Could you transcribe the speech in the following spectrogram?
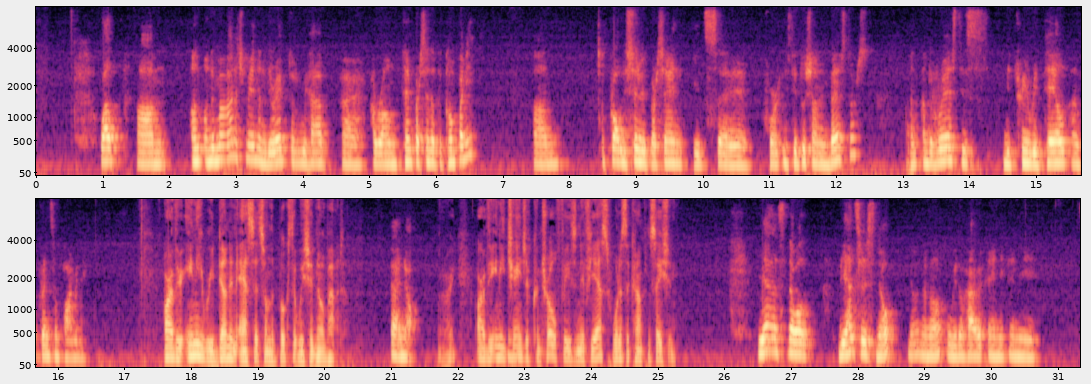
Well, um, on, on the management and directors, we have uh, around 10% of the company. Um, probably 70% it's uh, for institutional investors, and, and the rest is between retail and friends and family. Are there any redundant assets on the books that we should know about? Uh, no. All right. Are there any change of control fees? And if yes, what is the compensation? Yes. No, Well, the answer is no, no, no, no. We don't have any any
